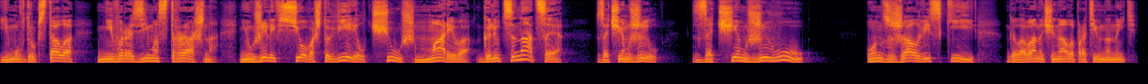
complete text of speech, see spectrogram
Ему вдруг стало невыразимо страшно. Неужели все, во что верил, чушь, марево, галлюцинация? Зачем жил? Зачем живу? Он сжал виски, голова начинала противно ныть.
